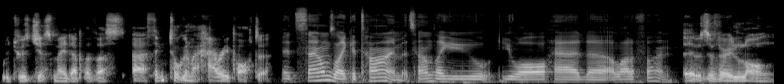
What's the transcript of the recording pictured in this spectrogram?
which was just made up of us. I think talking about Harry Potter. It sounds like a time. It sounds like you you all had uh, a lot of fun. It was a very long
